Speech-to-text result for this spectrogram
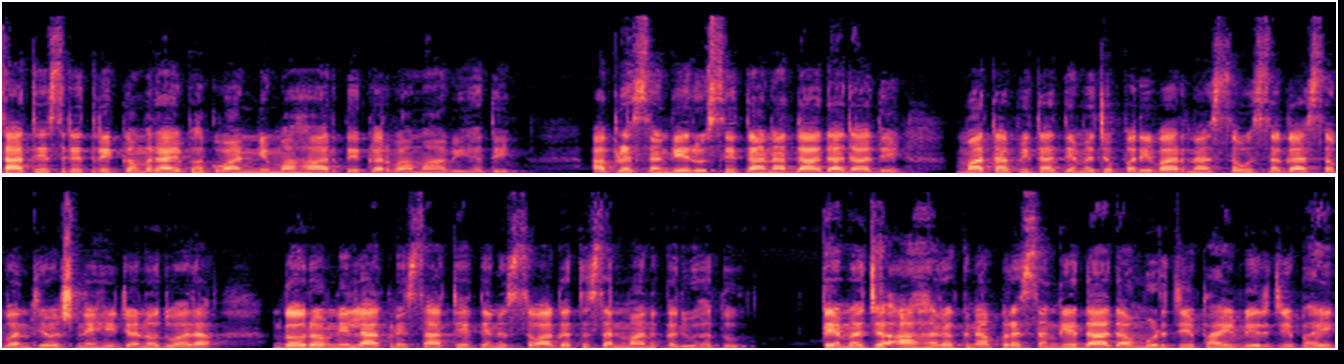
સાથે શ્રી ત્રિકમરાય ભગવાનની મહાઆરતી કરવામાં આવી હતી. આ પ્રસંગે ઋષિતાના દાદા દાદી, માતા પિતા તેમજ પરિવારના સૌ સગા સંબંધીઓ, સ્નેહીજનો દ્વારા ગૌરવની લાગણી સાથે તેનું સ્વાગત સન્માન કર્યું હતું. તેમજ આ હરખના પ્રસંગે દાદા મુરજીભાઈ, વીરજીભાઈ,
